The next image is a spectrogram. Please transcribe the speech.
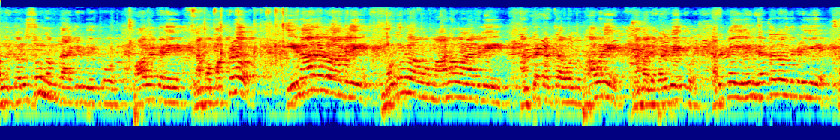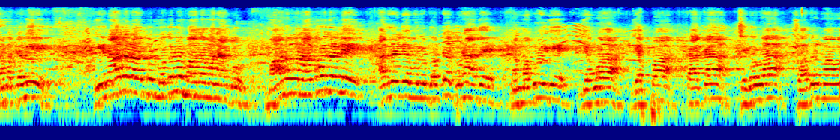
ಒಂದು ಕನಸು ನಮ್ದು ಆಗಿರಬೇಕು ಪಾಲಕರೇ ನಮ್ಮ ಮಕ್ಕಳು ಏನಾದರೂ ಆಗಲಿ ಮೊದಲು ಅವ ಮಾನವನಾಗಲಿ ಅಂತಕ್ಕಂಥ ಒಂದು ಭಾವನೆ ನಮ್ಮಲ್ಲಿ ಬರಬೇಕು ಅದಕ್ಕಾಗಿ ಏನು ಹೇಳ್ತಾರೋ ಒಂದು ಕಡೆಗೆ ನಮ್ಮ ಕವಿ ಏನಾದರಾಗು ಮೊದಲು ಮಾನವನಾಗು ಮಾನವನಾಗುವುದರಲ್ಲಿ ಅದರಲ್ಲಿ ಒಂದು ದೊಡ್ಡ ಗುಣ ಅದೇ ನಮ್ಮ ಮಗುವಿಗೆ ಯವ್ವ ಯಪ್ಪ ಕಾಕ ಚಿಗವ್ವ ಸ್ವಾದ್ರ ಮಾವ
